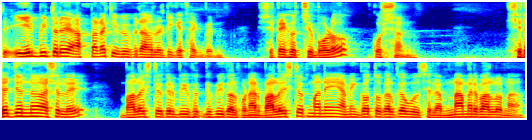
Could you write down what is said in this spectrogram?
তো এর ভিতরে আপনারা কীভাবে তাহলে টিকে থাকবেন? সেটাই হচ্ছে বড় কোশ্চান সেটার জন্য আসলে ভালো স্টকের বিভ- বিকল্প না আর ভালো স্টক মানে আমি গতকালকে বলছিলাম, নামের ভালো না।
